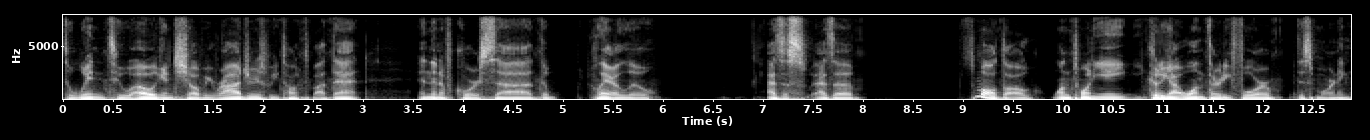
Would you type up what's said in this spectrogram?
to win 2-0 against Shelby Rogers. We talked about that. And then, of course, uh, the Claire Liu as a, as a small dog, 128. You could have got 134 this morning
